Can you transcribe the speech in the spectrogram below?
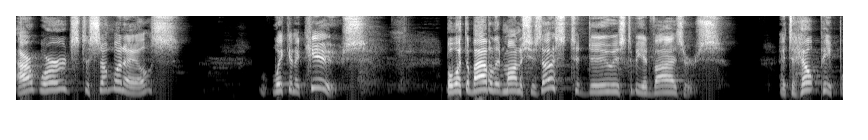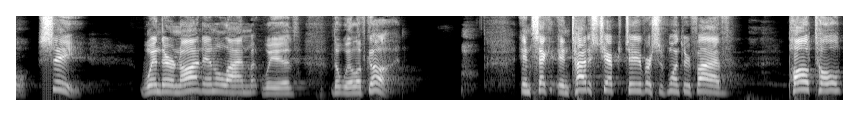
our words to someone else. We can accuse. But what the Bible admonishes us to do is to be advisors and to help people see when they're not in alignment with the will of God. In, second, in Titus chapter 2, verses 1 through 5, Paul told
